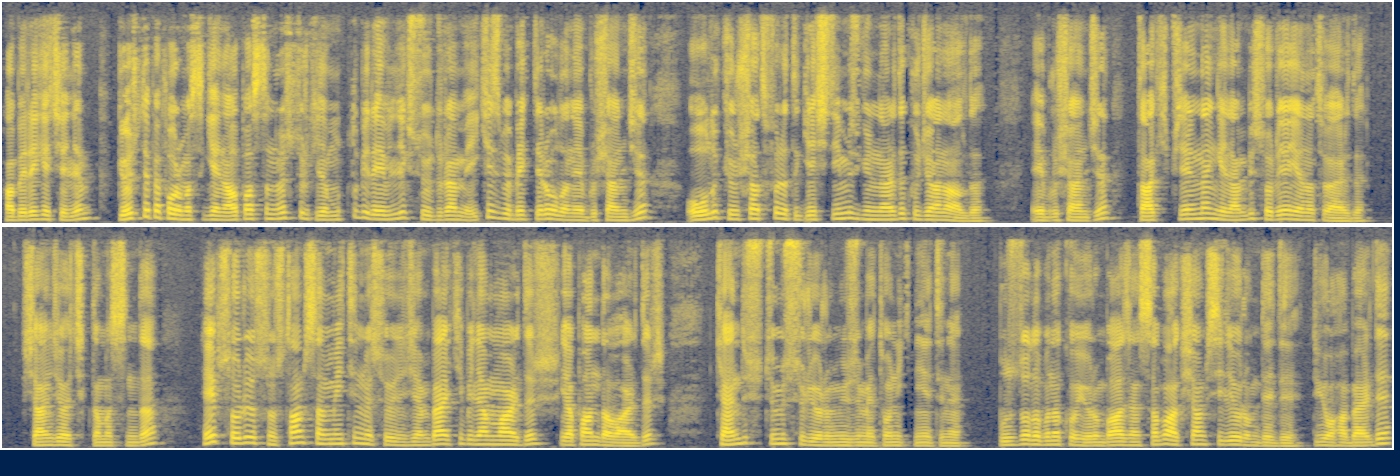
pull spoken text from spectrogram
Habere geçelim. Göztepe forması giyen Alparslan Öztürk ile mutlu bir evlilik sürdüren ve ikiz bebekleri olan Ebru Şancı, oğlu Kürşat Fırat'ı geçtiğimiz günlerde kucağına aldı. Ebru Şancı, takipçilerinden gelen bir soruya yanıt verdi. Şancı açıklamasında, hep soruyorsunuz tam samimiyetimle söyleyeceğim belki bilen vardır, yapan da vardır. Kendi sütümü sürüyorum yüzüme tonik niyetine. Buzdolabına koyuyorum bazen sabah akşam siliyorum dedi diyor haberde.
